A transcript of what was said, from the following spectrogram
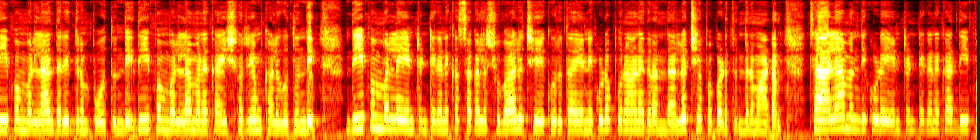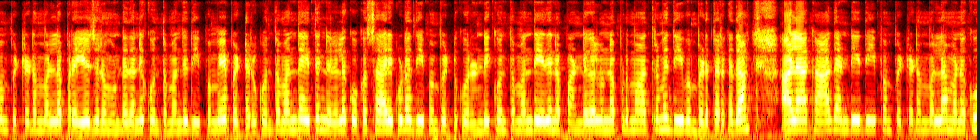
దీపం వల్ల దరిద్రం పోతుంది. దీపం వల్ల మనకు ఐశ్వర్యం కలుగుతుంది. దీపం వల్ల ఏంటంటే కనుక సకల శుభాలు చేకూరుతాయని కూడా పురాణ గ్రంథాల్లో చెప్పబడుతుందన్నమాట. చాలామంది చాలా మంది కూడా ఏంటంటే కనుక దీపం పెట్టడం వల్ల ప్రయోజనం ఉండదని కొంతమంది దీపమే పెట్టరు. కొంతమంది అయితే నెలలకు ఒకసారి కూడా దీపం పెట్టుకోరండి. కొంతమంది ఏదైనా పండుగలు ఉన్నప్పుడు మాత్రమే దీపం పెడతారు కదా. అలా కాదండి. దీపం పెట్టడం వల్ల మనకు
